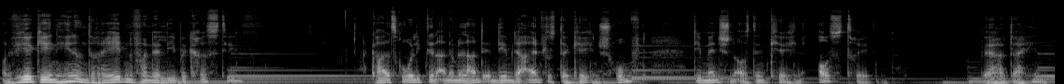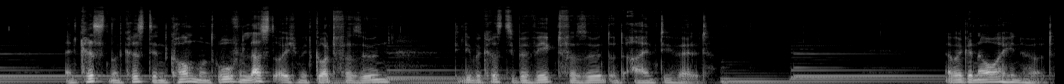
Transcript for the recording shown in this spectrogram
Und wir gehen hin und reden von der Liebe Christi? Karlsruhe liegt in einem Land, in dem der Einfluss der Kirchen schrumpft, die Menschen aus den Kirchen austreten. Wer hört dahin? Wenn Christen und Christinnen kommen und rufen, lasst euch mit Gott versöhnen, die Liebe Christi bewegt, versöhnt und eint die Welt. Wer genauer hinhört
